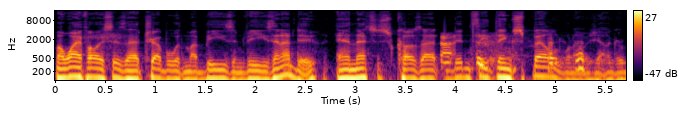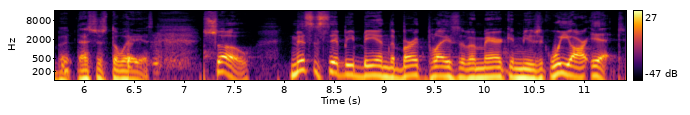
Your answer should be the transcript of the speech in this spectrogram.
My wife always says I have trouble with my B's and V's, and I do. And that's just because I didn't see things spelled when I was younger, but that's just the way it is. So, Mississippi being the birthplace of American music, we are it.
